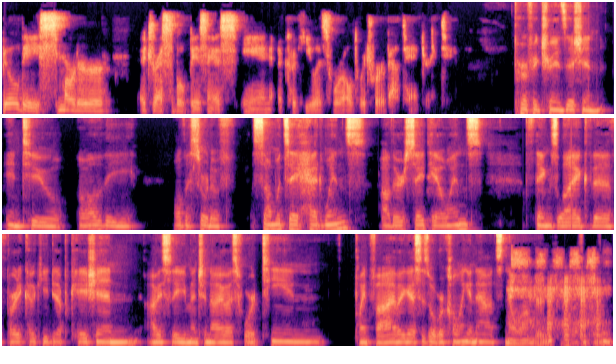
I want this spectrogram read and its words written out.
build a smarter, addressable business in a cookieless world, which we're about to enter into. Perfect transition into all the all the sort of some would say headwinds, others say tailwinds. Things like the party cookie deprecation. Obviously, you mentioned iOS 14.5, I guess is what we're calling it now. It's no longer.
